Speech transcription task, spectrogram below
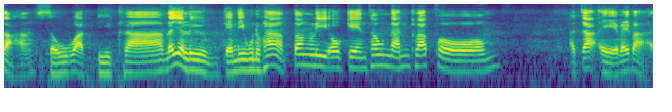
สางสวัสดีครับ และอย่าลืมเกมดีคุณภาพต้องรีโอเกนเท่านั้นครับผมอาจจะเอ๋บายบาย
